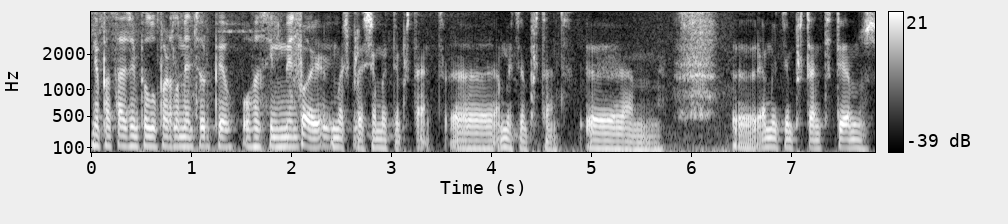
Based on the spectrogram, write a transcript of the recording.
E a passagem pelo Parlamento Europeu? Houve assim momentos... Foi uma experiência muito importante. Uh, muito importante. Uh, uh, é muito importante termos,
